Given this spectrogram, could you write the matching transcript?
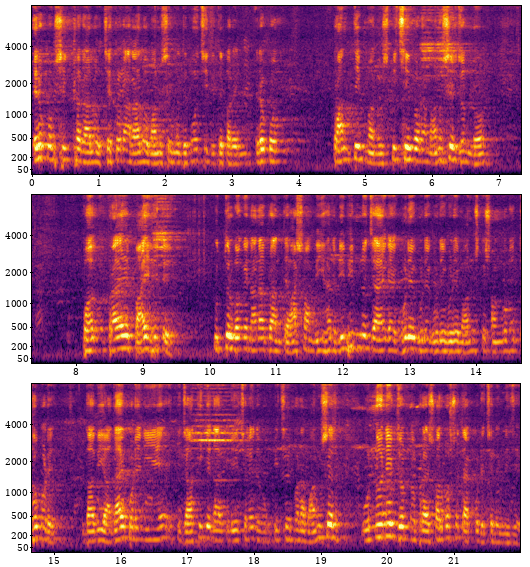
এরকম শিক্ষার আলো চেতনার আলো মানুষের মধ্যে পৌঁছে দিতে পারেন। এরকম প্রান্তিক মানুষ পিছিয়ে পড়া মানুষের জন্য প্রায় পায়ে হেঁটে উত্তরবঙ্গে নানা প্রান্তে, আসাম, বিহারে বিভিন্ন জায়গায় ঘুরে ঘুরে ঘুরে ঘুরে মানুষকে সংঘবদ্ধ করে দাবি আদায় করে নিয়ে জাতিকে দাঁড় করিয়েছিলেন এবং পিছিয়ে পড়া মানুষের উন্নয়নের জন্য প্রায় সর্বস্ব ত্যাগ করেছিলেন নিজে।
